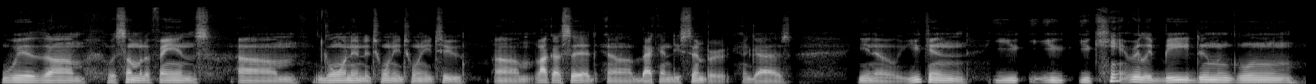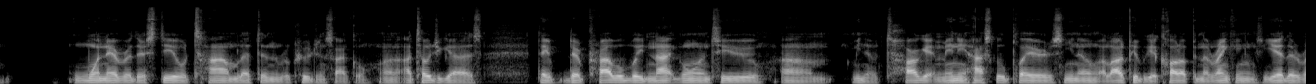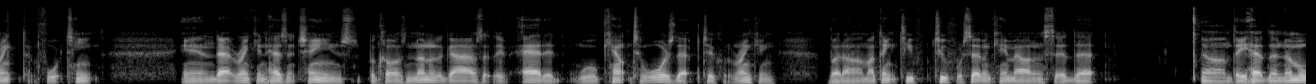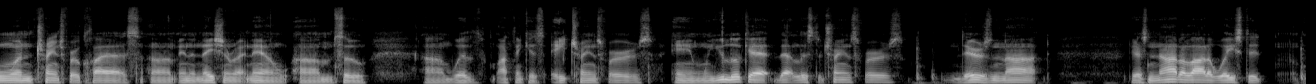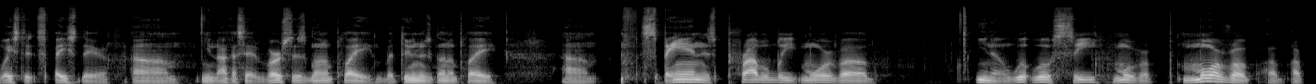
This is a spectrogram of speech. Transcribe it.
with um, with some of the fans um, going into 2022. Um, like I said uh, back in December, guys, you know you can you you you can't really be doom and gloom whenever there's still time left in the recruiting cycle. Uh, I told you guys they they're probably not going to um, you know target many high school players. You know, a lot of people get caught up in the rankings. Yeah, they're ranked 14th. And that ranking hasn't changed because none of the guys that they've added will count towards that particular ranking. But um, I think T two four seven came out and said that um, they have the number one transfer class um, in the nation right now. Um, so um, with I think it's eight transfers. And when you look at that list of transfers, there's not there's not a lot of wasted wasted space there. Um, you know, like I said, Versus is going to play, Bethune is going to play. Um, Spann is probably more of a, you know, we'll we'll see more of a more of a, a,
